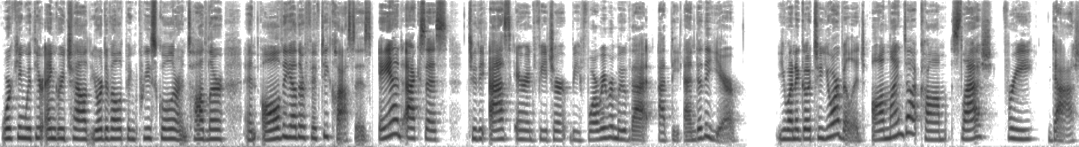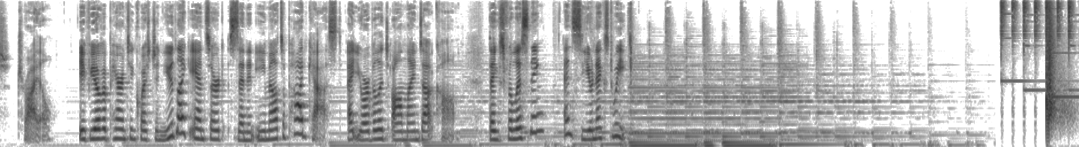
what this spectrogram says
working with your angry child, your developing preschooler and toddler, and all the other 50 classes, and access to the Ask Erin feature before we remove that at the end of the year, you want to go to yourvillageonline.com slash free dash trial. If you have a parenting question you'd like answered, send an email to podcast at yourvillageonline.com. Thanks for listening and see you next week.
